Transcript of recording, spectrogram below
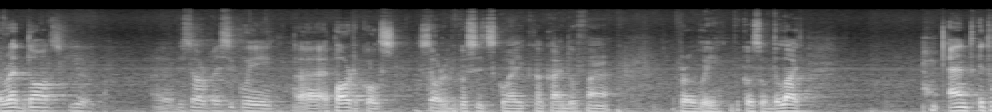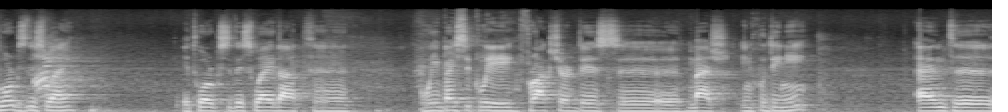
red dots here. Uh, these are basically uh, particles. Sorry, because it's quite a kind of uh, probably because of the light. and it works this way. It works this way that uh, we basically fracture this uh, mesh in Houdini, and uh,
